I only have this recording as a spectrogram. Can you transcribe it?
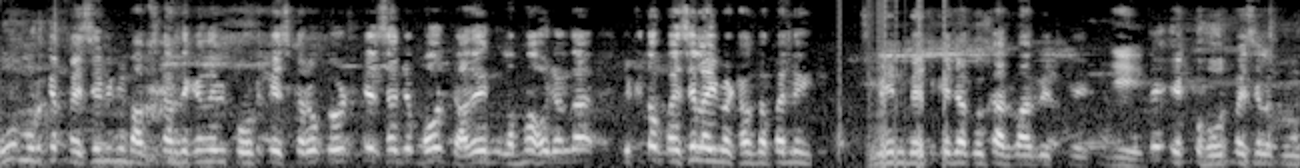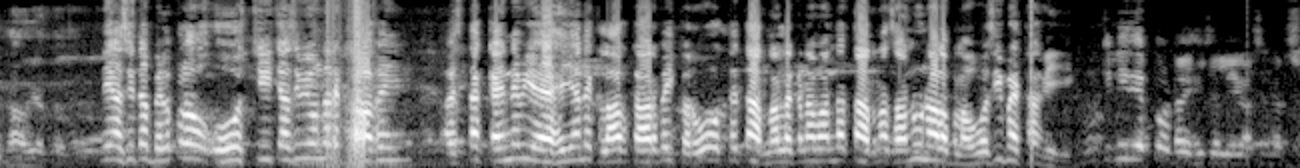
ਉਹ ਮੁੜ ਕੇ ਪੈਸੇ ਵੀ ਨਹੀਂ ਵਾਪਸ ਕਰਦੇ ਕਹਿੰਦੇ ਵੀ ਕੋਰਟ ਕੇਸ ਕਰੋ। ਕੋਰਟ ਕੇਸ ਜੋ ਬਹੁਤ ਜ਼ਿਆਦਾ ਲੰਮਾ ਹੋ ਜਾਂਦਾ ਇੱਕ ਤਾਂ ਪੈਸੇ ਲਾਈ ਬੈਠਾ ਹੁੰਦਾ ਪਹਿਲਾਂ ਹੀ ਜ਼ਮੀਨ ਵੇਚ ਕੇ ਜਾਂ ਕੋਈ ਘਰ-ਬਾਰ ਵੇਚ ਕੇ ਤੇ ਇੱਕ ਹੋਰ ਪੈਸੇ ਲੱਗਣ ਖਾ ਹੋ ਜਾਂਦਾ। ਨਹੀਂ ਅਸੀਂ ਤਾਂ ਬਿਲਕੁਲ ਉਸ ਚੀਜ਼ 'ਚ ਅਸੀਂ ਵੀ ਉਹਨਾਂ ਦੇ ਖਿਲਾਫ ਹਾਂ ਜੀ। ਅਸੀਂ ਤਾਂ ਕਹਿੰਦੇ ਵੀ ਇਹੋ ਜਿਹਿਆਂ ਦੇ ਖਿਲਾਫ ਕਾਰਵਾਈ ਕਰੋ ਉੱਥੇ ਧਰਨਾ ਲੱਗਣਾ ਬੰਦਾ ਧਰਨਾ ਸਾਨੂੰ ਨਾਲ ਬੁਲਾਓ ਅਸੀਂ ਬੈਠਾਂਗੇ ਜੀ। ਕਿੰਨੀ ਦੇਰ ਤੁਹਾਡਾ ਇਹ ਚੱਲੇਗਾ ਸੰਘਰਸ਼?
